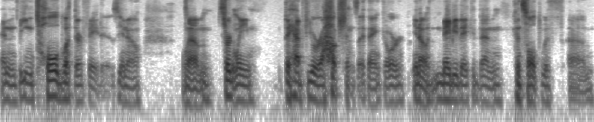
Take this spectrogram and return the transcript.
and being told what their fate is. You know, um, certainly they had fewer options, I think, or you know maybe they could then consult with um,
